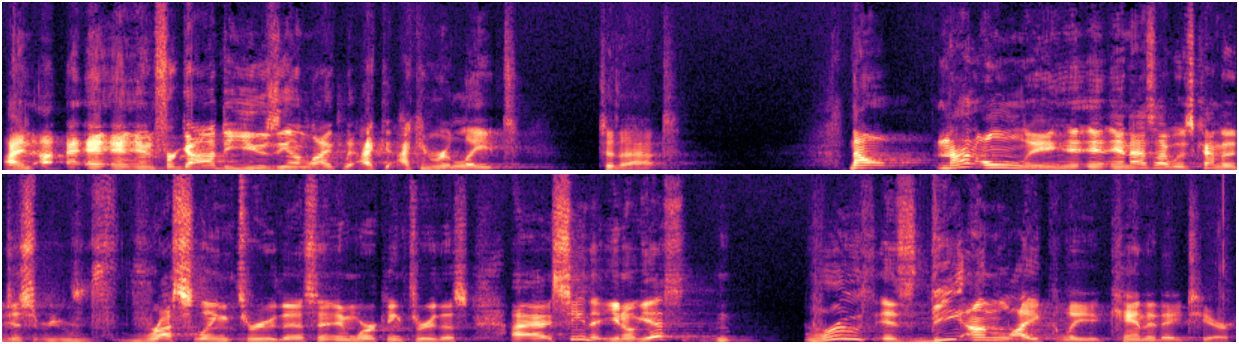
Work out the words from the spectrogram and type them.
I, I, and for God to use the unlikely, I can, I can relate to that. Now, not only, and as I was kind of just wrestling through this and working through this, I've seen that, you know, yes, Ruth is the unlikely candidate here.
